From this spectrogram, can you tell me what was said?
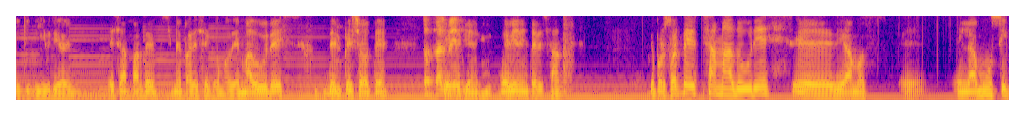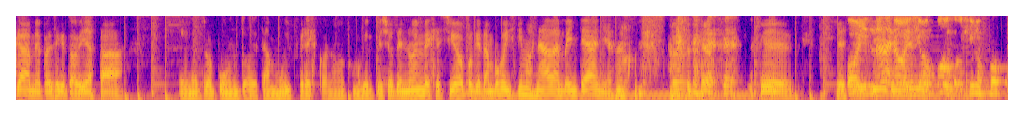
equilibrio. Y esa parte sí me parece como de madurez del peyote, que es Totalmente. bien, es bien interesante. Que por suerte esa madurez, eh, digamos, eh, en la música me parece que todavía está en otro punto, está muy fresco, ¿no? Como que el peyote no envejeció porque tampoco hicimos nada en 20 años, ¿no? o sea, eh, este, Hoy sigue nada, no, hicimos poco, hicimos poco.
